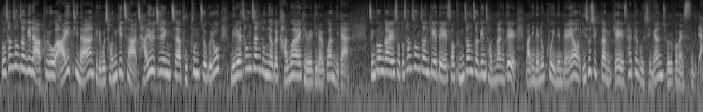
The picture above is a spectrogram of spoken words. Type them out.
또 삼성전기는 앞으로 IT나 그리고 전기차, 자율주행차 부품 쪽으로 미래 성장 동력을 강화할 계획이라고 합니다. 증권가에서도 삼성전기에 대해서 긍정적인 전망들 많이 내 놓고 있는데요. 이 소식과 함께 살펴보시면 좋을 것 같습니다.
